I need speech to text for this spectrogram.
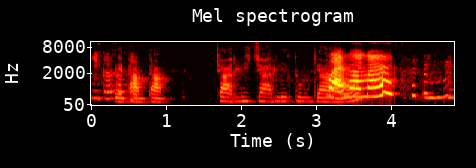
ती कसं हे थांब थांब चार्ली चार्ली तुम क्या बाय हो? मम्मी.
